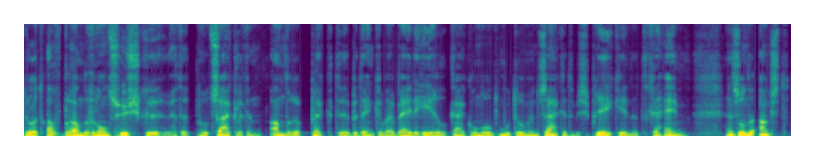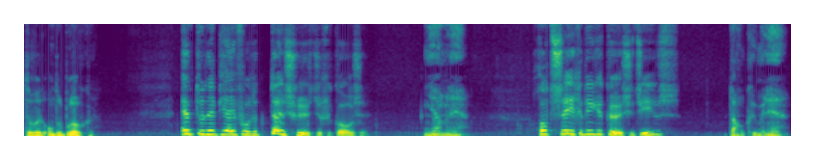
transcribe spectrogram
Door het afbranden van ons huske werd het noodzakelijk een andere plek te bedenken waarbij de heren elkaar konden ontmoeten om hun zaken te bespreken in het geheim en zonder angst te worden onderbroken. En toen heb jij voor het tuinschuurtje gekozen. Ja, meneer. God zegene je keuze, Jeeves. Dank u, meneer.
